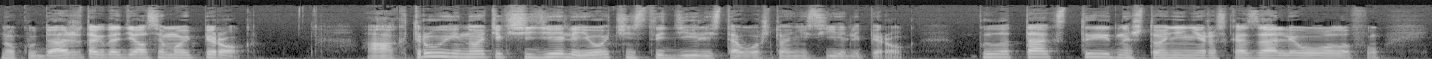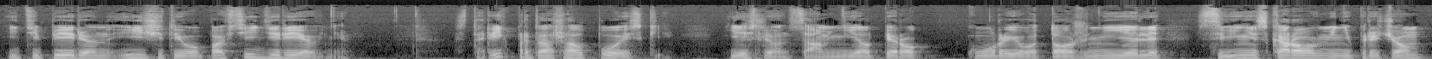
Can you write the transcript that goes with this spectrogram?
«Но куда же тогда делся мой пирог?» А Актру и Нотик сидели и очень стыдились того, что они съели пирог. Было так стыдно, что они не рассказали Олафу, и теперь он ищет его по всей деревне. Старик продолжал поиски. Если он сам не ел пирог, куры его тоже не ели, свиньи с коровами ни при чем,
